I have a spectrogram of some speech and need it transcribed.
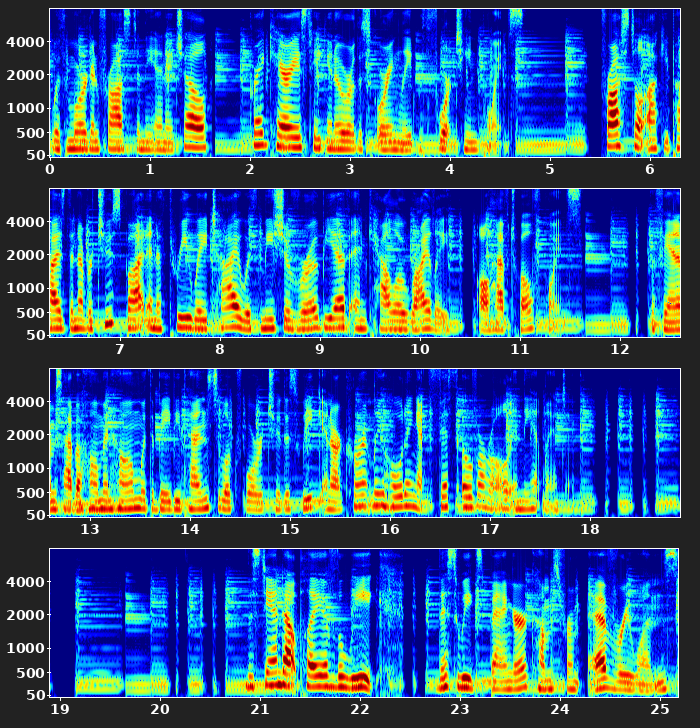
With Morgan Frost in the NHL, Greg Carey has taken over the scoring lead with 14 points. Frost still occupies the number 2 spot in a three-way tie with Misha Vorobiev and Cal O'Reilly. All have 12 points. The Phantoms have a home and home with the Baby Pens to look forward to this week and are currently holding at 5th overall in the Atlantic. The standout play of the week. This week's banger comes from everyone's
